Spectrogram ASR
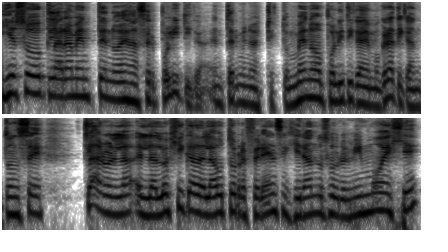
Y eso claramente no es hacer política en términos estrictos, menos política democrática. Entonces, claro, en la, lógica de la autorreferencia girando sobre el mismo eje,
